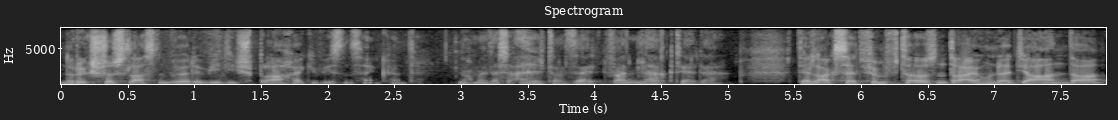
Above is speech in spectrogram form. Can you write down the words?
einen Rückschluss lassen würde, wie die Sprache gewesen sein könnte. Nochmal das Alter. Seit wann lag der da? Der lag seit 5300 Jahren da.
